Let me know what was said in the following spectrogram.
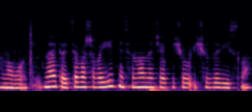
Ну от, знаєте, ця ваша вагітність, вона наче як ще завісла.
